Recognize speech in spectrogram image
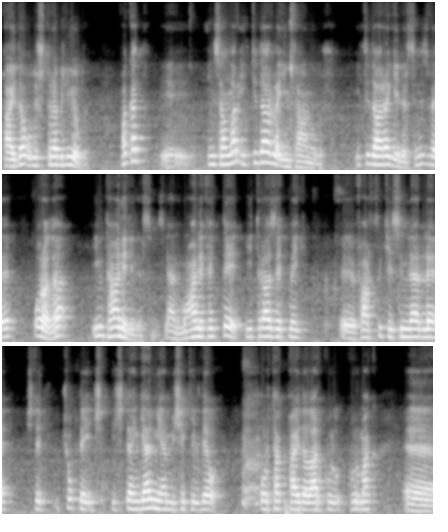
payda oluşturabiliyordu. Fakat e, insanlar iktidarla imtihan olur. İktidara gelirsiniz ve orada imtihan edilirsiniz. Yani muhalefette itiraz etmek, e, farklı kesimlerle işte çok da iç, içten gelmeyen bir şekilde ortak paydalar kur, kurmak e,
